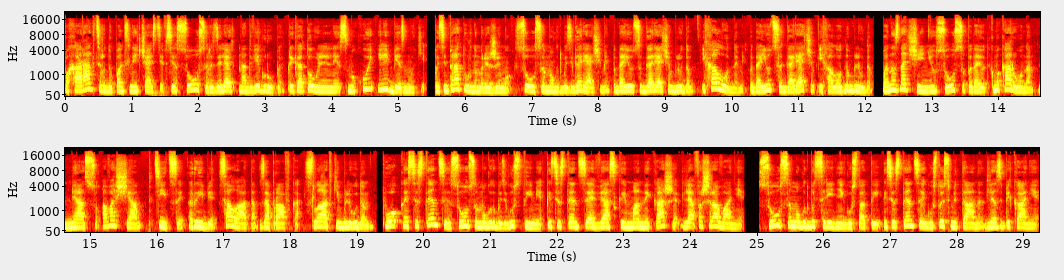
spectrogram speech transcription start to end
По характеру дополнительной части все соусы разделяют на две группы, приготовленные с мукой или без муки. По температурному режиму соусы могут быть горячими, подаются горячим блюдом, и холодными, подаются горячим и холодным блюдом. По назначению соусы подают к макаронам, мясу, овощам, птице, рыбе, салатам, заправка, сладким блюдам. По консистенции соусы могут быть густыми, консистенция вязкой манной каши для фарширования, Соусы могут быть средней густоты, консистенция густой сметаны для запекания,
